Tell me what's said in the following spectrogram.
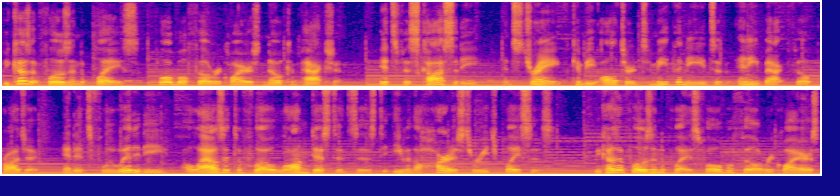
Because it flows into place, flowable fill requires no compaction. Its viscosity and strength can be altered to meet the needs of any backfill project, and its fluidity allows it to flow long distances to even the hardest to reach places. Because it flows into place, flowable fill requires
